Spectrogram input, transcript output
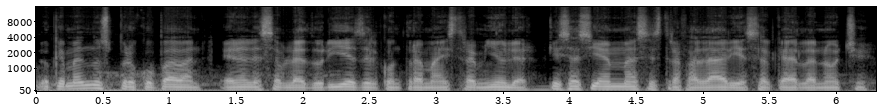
Lo que más nos preocupaban eran las habladurías del contramaestre Müller, que se hacían más estrafalarias al caer la noche.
